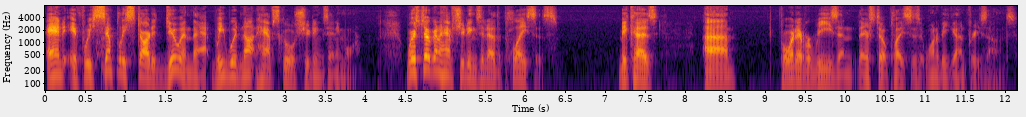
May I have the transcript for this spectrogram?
And if we simply started doing that, we would not have school shootings anymore. We're still going to have shootings in other places because, uh, for whatever reason, there's still places that want to be gun free zones.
